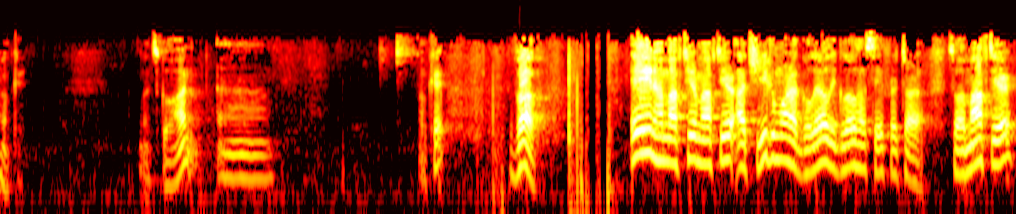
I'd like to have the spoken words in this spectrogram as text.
Okay. Let's go on. Uh, okay. Vav. Ein hamaftir maftir at yigmor hagolel iglol hasefer Torah. So a maftir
